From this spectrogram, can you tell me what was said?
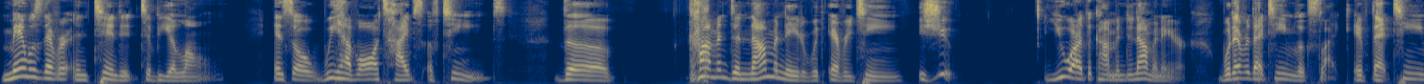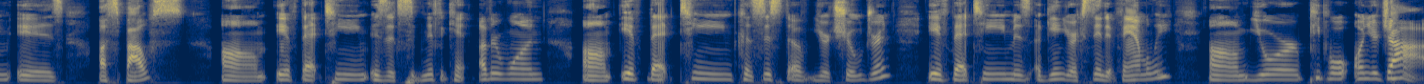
Man was never intended to be alone. And so we have all types of teams. The common denominator with every team is you. You are the common denominator, whatever that team looks like. If that team is a spouse, um, if that team is a significant other one, um, if that team consists of your children, if that team is again your extended family, um, your people on your job,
